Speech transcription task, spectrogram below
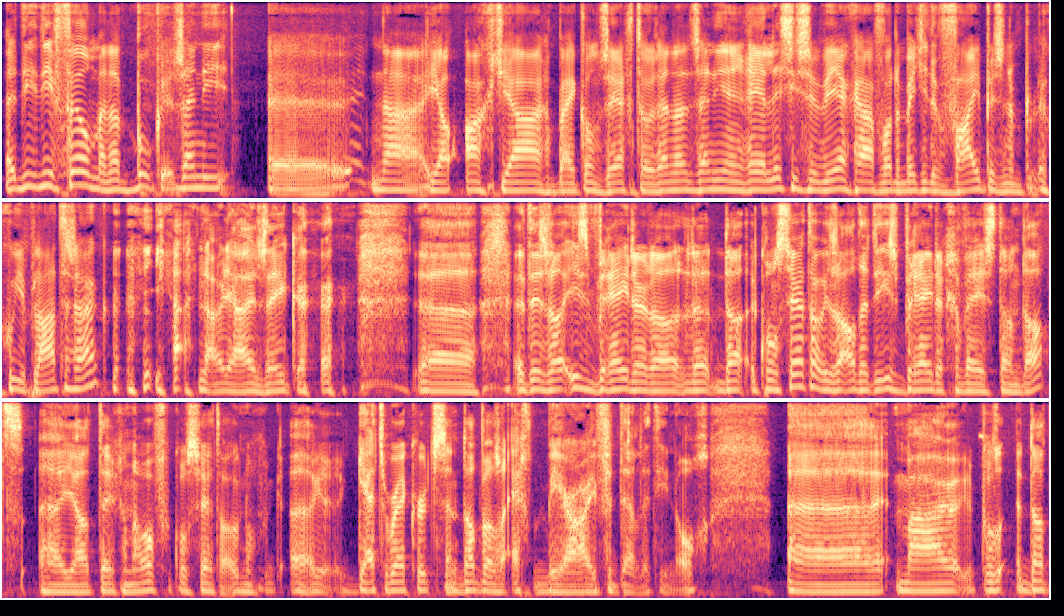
Die, die film en dat boek, zijn die eh, na jouw acht jaar bij Concerto, zijn, dat- zijn die een realistische weergave wat een beetje de vibe is in een goede platenzaak? Ja, nou ja, zeker. Eh, het is wel iets breder dan. Concerto is altijd iets breder geweest dan dat. Eh, je had tegenover Concerto ook nog Get Records. En dat was echt meer high fidelity nog. Maar dat.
